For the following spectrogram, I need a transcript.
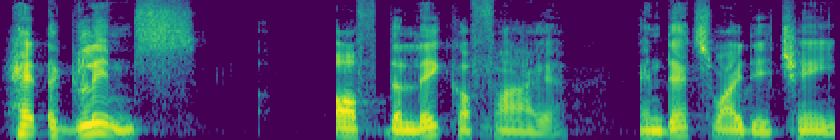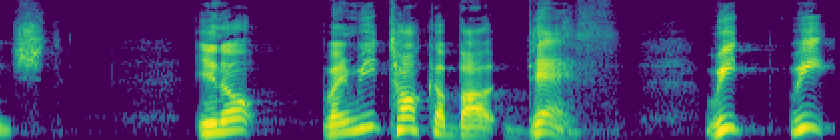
had a glimpse of the lake of fire, and that's why they changed. You know, when we talk about death, we, we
